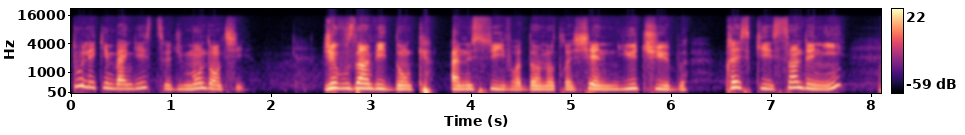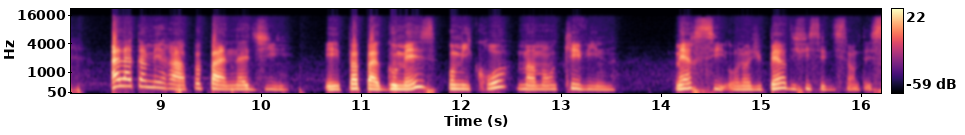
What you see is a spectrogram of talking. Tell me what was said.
tous les kimbanguistes du monde entier. Je vous invite donc à nous suivre dans notre chaîne YouTube Presqu'île Saint-Denis, à la caméra Papa Nadji et Papa Gomez, au micro Maman Kevin. Merci au nom du Père, du Fils et du Saint-Esprit.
